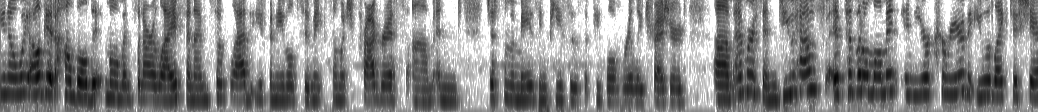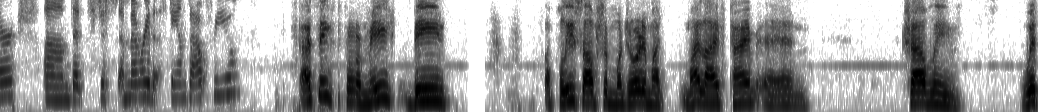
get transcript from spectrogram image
you know, we all get humbled at moments in our life, and I'm so glad that you've been able to make so much progress um, and just some amazing pieces that people have really treasured. Um, Emerson, do you have a pivotal moment in your career that you would like to share um, that's just a memory that stands out for you? I think for me, being a police officer majority of my, my lifetime and traveling with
